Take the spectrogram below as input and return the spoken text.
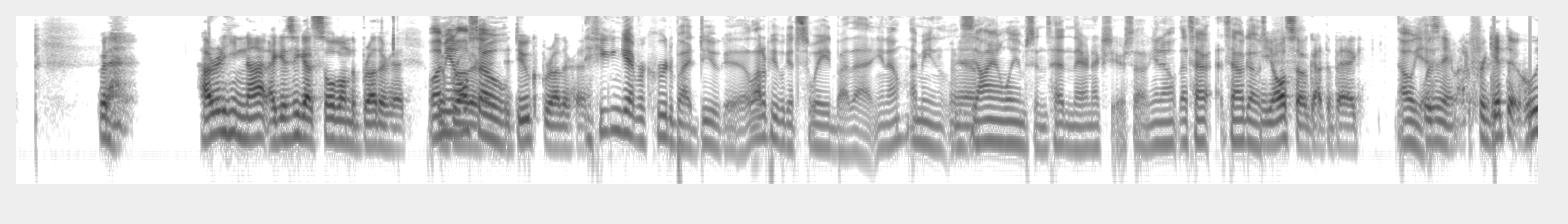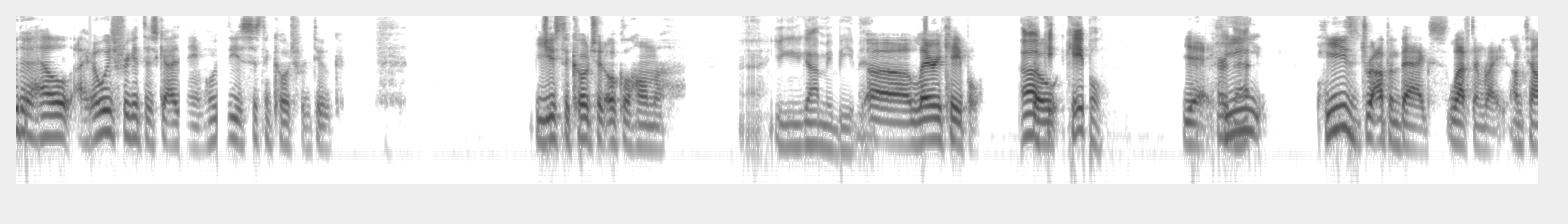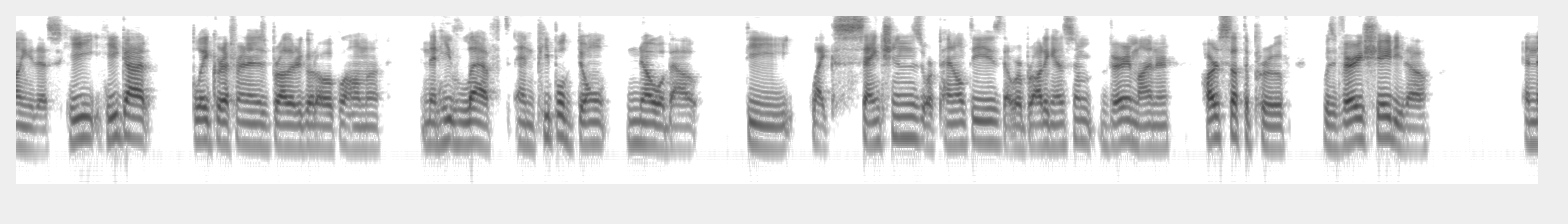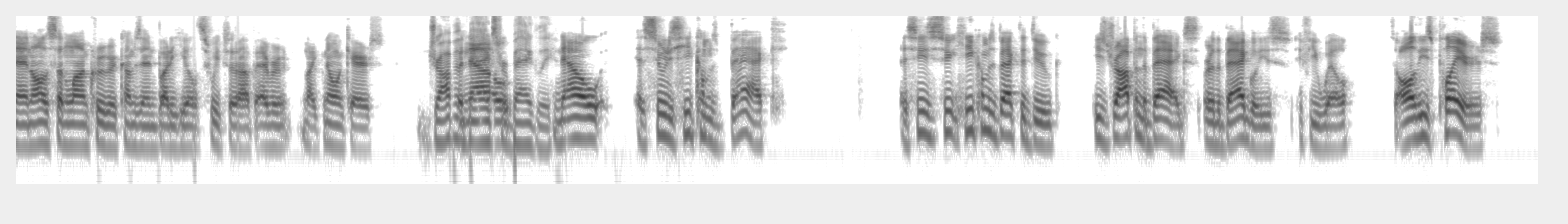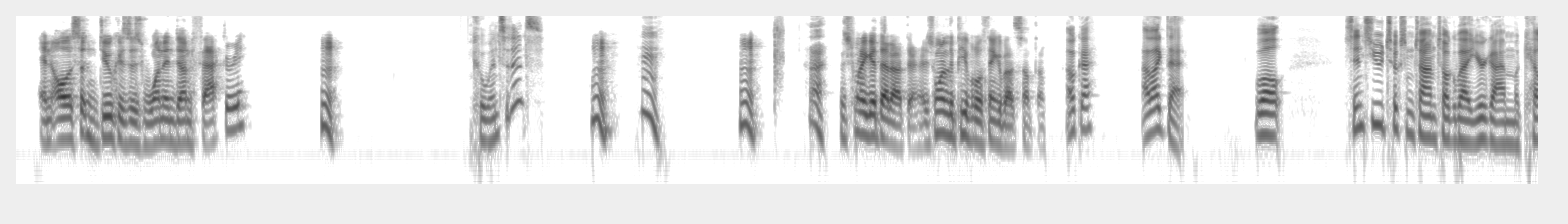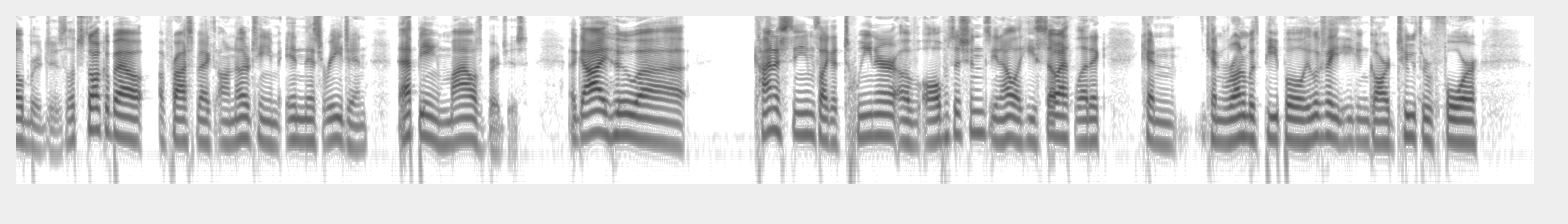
but how did he not? I guess he got sold on the Brotherhood. Well, I mean, also, the Duke Brotherhood. if you can get recruited by Duke, a lot of people get swayed by that. You know, I mean, Yeah. Zion Williamson's heading there next year, so you know that's how that's how it goes. He also got the bag. Oh yeah, What's his name? I forget that. Who the hell? I always forget this guy's name. Who's the assistant coach for Duke? He used to coach at Oklahoma. Uh, you, you got me beat, man. Uh, Larry Capel. oh, so- Ca- Capel. Yeah, Heard he that. he's dropping bags left and right. I'm telling you this. He he got Blake Griffin and his brother to go to Oklahoma, and then he left. And people don't know about the like sanctions or penalties that were brought against him. Very minor, hard stuff to prove. Was very shady though. and then all of a sudden Lon Kruger comes in, Buddy Hield sweeps it up. Every like no one cares. Dropping But bags for Bagley. Now, as soon as he comes back, as soon as he comes back to Duke, he's dropping the bags or the Bagleys, if you will, to all these players, and all of a sudden Duke is this one and done factory. Hmm. Coincidence? Hmm. Hmm. Hmm. Huh. I just want to get that out there. I just wanted the people to think about something. Okay. I like that. Well, since you took some time to talk about your guy, Mikal Bridges, let's talk about a prospect on another team in this region, that being Miles Bridges. A guy who uh, kind of seems like a tweener of all positions. You know, like he's so athletic, can can run with people. He looks like he can guard two through four.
